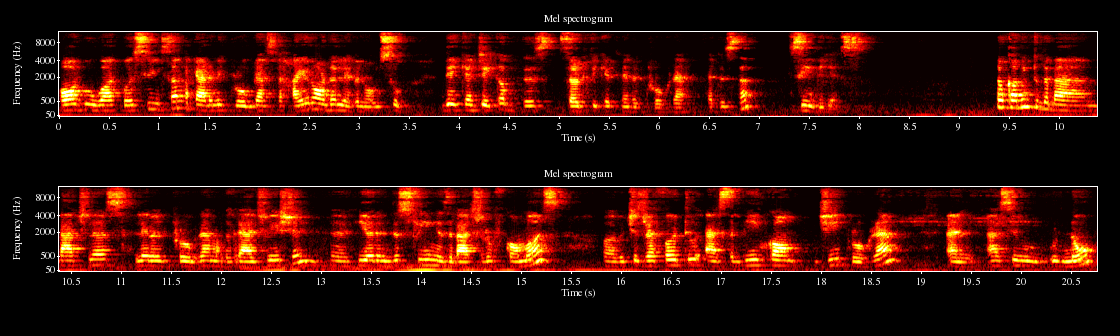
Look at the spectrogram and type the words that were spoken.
or who are pursuing some academic programs at higher order level also. They can take up this certificate level program that is the CBS. Now coming to the bachelor's level program of the graduation, uh, here in this stream is a Bachelor of Commerce, uh, which is referred to as the BCom G program. And as you would know,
